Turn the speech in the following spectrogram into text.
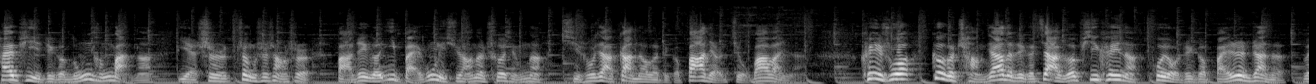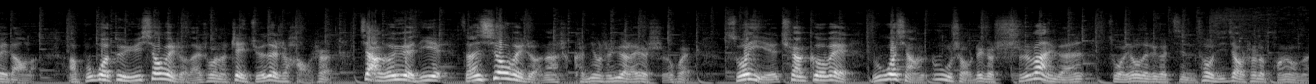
Happy 这个龙腾版呢，也是正式上市，把这个一百公里续航的车型呢，起售价干到了这个八点九八万元。可以说，各个厂家的这个价格 PK 呢，颇有这个白刃战的味道了。啊，不过对于消费者来说呢，这绝对是好事儿。价格越低，咱消费者呢肯定是越来越实惠。所以劝各位，如果想入手这个十万元左右的这个紧凑级轿车的朋友们，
